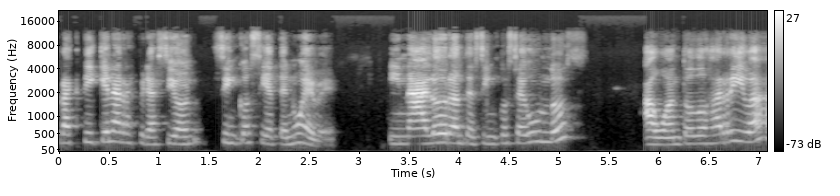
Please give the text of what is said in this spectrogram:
practiquen la respiración 5-7-9. Inhalo durante 5 segundos, aguanto dos arriba,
